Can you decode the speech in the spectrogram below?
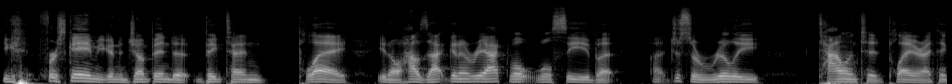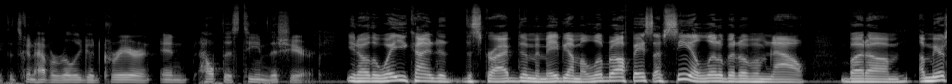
you, first game, you're going to jump into Big Ten play. You know, how's that going to react? Well, we'll see. But uh, just a really talented player, I think that's going to have a really good career and, and help this team this year. You know, the way you kind of described him, and maybe I'm a little bit off base. I've seen a little bit of him now, but um, Ihmir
